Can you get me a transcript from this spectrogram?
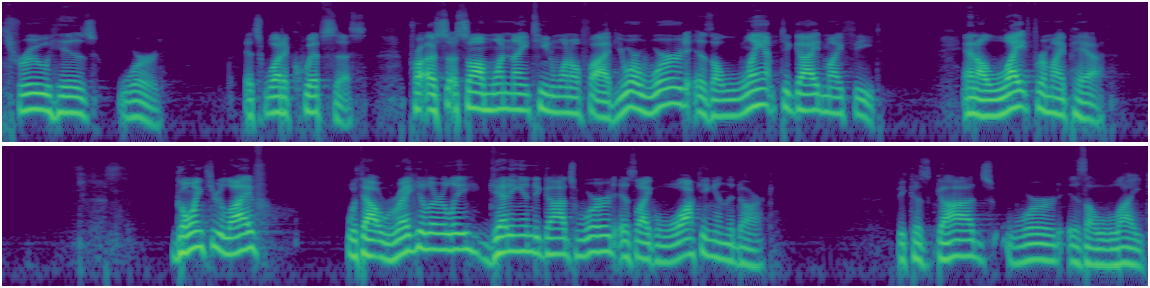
through His Word. It's what equips us. Uh, Psalm 119, 105. Your word is a lamp to guide my feet and a light for my path. Going through life without regularly getting into God's Word is like walking in the dark. Because God's Word is a light,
